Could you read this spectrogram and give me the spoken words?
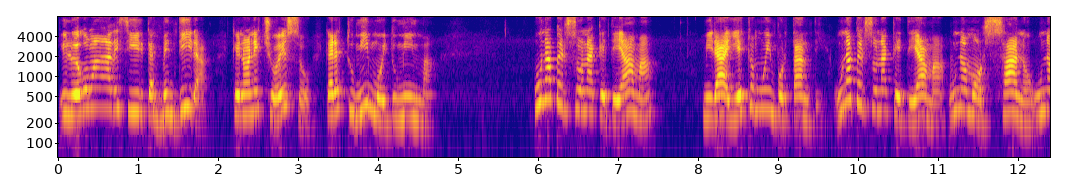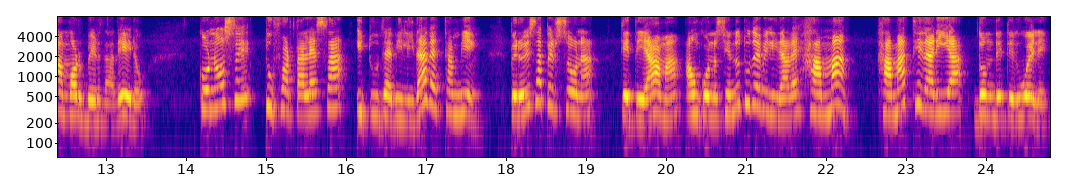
Y luego van a decir que es mentira, que no han hecho eso, que eres tú mismo y tú misma. Una persona que te ama, mira, y esto es muy importante, una persona que te ama, un amor sano, un amor verdadero, conoce tu fortaleza y tus debilidades también. Pero esa persona que te ama, aun conociendo tus debilidades, jamás, jamás te daría donde te duele,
